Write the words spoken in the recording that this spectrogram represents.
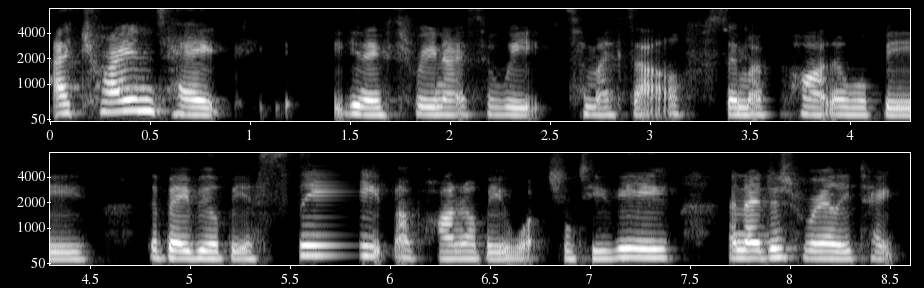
I try and take, you know, three nights a week to myself. So my partner will be, the baby will be asleep, my partner will be watching TV, and I just really take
